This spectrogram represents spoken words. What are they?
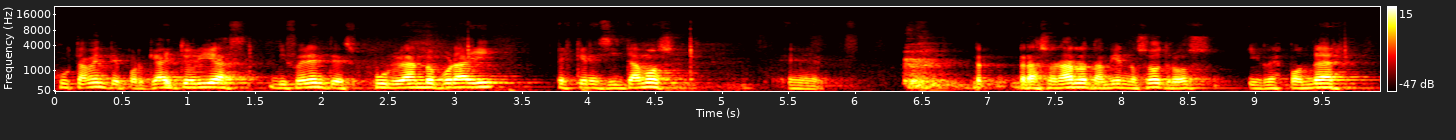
justamente porque hay teorías diferentes pululando por ahí, es que necesitamos eh, razonarlo también nosotros y responder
